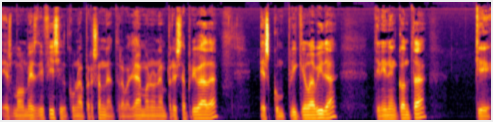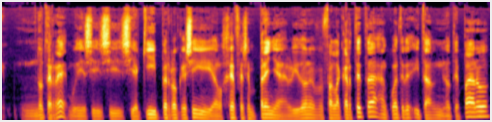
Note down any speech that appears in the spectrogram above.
és molt més difícil que una persona treballar en una empresa privada es compliqui la vida tenint en compte que no té res. Vull dir, si, si, si aquí, per lo que sigui, el jefe s'emprenya, li dona, fa la carteta, en quatre i tal, no té paro,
